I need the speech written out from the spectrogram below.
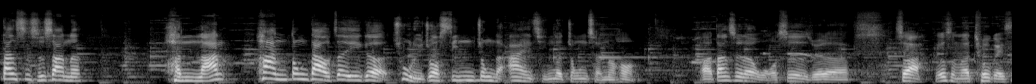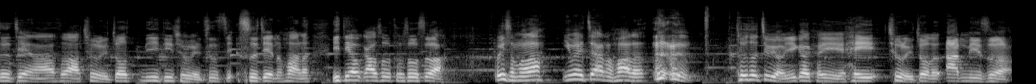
但事实上呢，很难撼动到这一个处女座心中的爱情的忠诚了哈。啊，但是呢，我是觉得，是吧？有什么出轨事件啊，是吧？处女座异地出轨事件事件的话呢，一定要告诉兔兔，是吧？为什么呢？因为这样的话呢，兔 兔就有一个可以黑处女座的案例，是吧？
